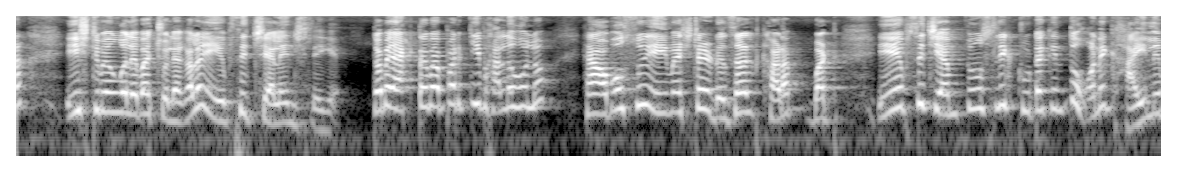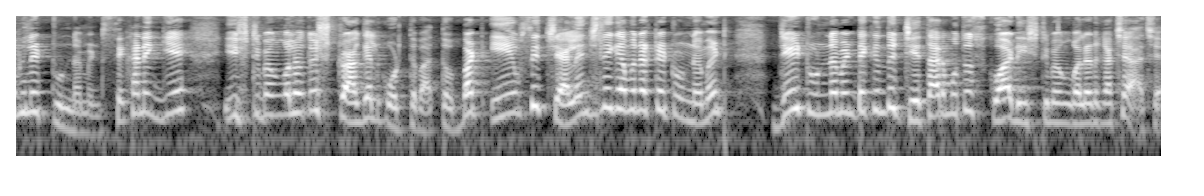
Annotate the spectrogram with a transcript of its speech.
না। ইস্টবেঙ্গল এবার চলে গেল এফসি চ্যালেঞ্জ লিগে তবে একটা ব্যাপার কি ভালো হলো? হ্যাঁ অবশ্যই এই ম্যাচটার রেজাল্ট খারাপ বাট এএফসি চ্যাম্পিয়ন্স লিগ টুটা কিন্তু অনেক হাই লেভেলের টুর্নামেন্ট সেখানে গিয়ে ইস্টবেঙ্গল হয়তো স্ট্রাগল করতে পারতো। বাট এএফসি চ্যালেঞ্জ লিগ এমন একটা টুর্নামেন্ট যেই টুর্নামেন্টে কিন্তু জেতার মতো স্কোয়াড ইস্টবেঙ্গলের কাছে আছে।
